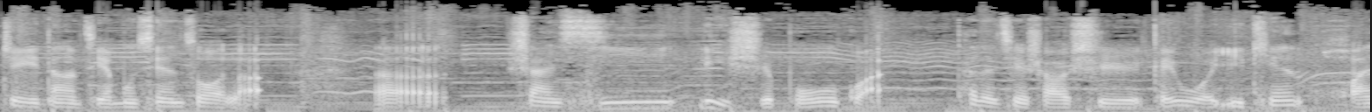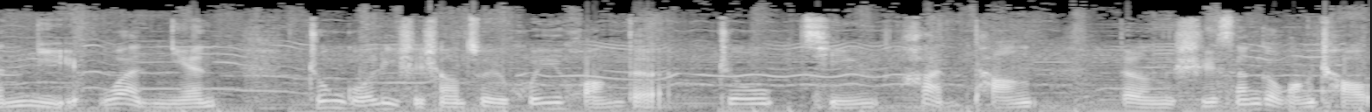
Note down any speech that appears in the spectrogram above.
这一档节目先做了，呃。陕西历史博物馆，它的介绍是：给我一天，还你万年。中国历史上最辉煌的周、秦、汉、唐等十三个王朝，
